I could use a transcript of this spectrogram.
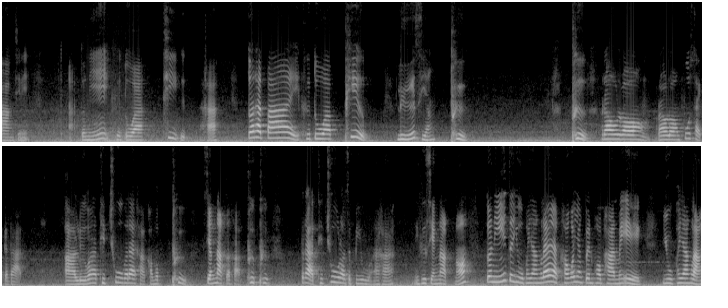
างทีนี้ตัวนี้คือตัวที่อึดนะคะ ตัวถัดไปคือตัวพิบหรือเสียงผึ ผึเราลองเราลองพูดใส่กระดาษอ่าหรือว่าทิชชู่ก็ได้ค่ะคำว่าผึเสียงหนักอะค่ะผึผึกระดาษทิชชู่เราจะปิวนะคะนี่คือเสียงหนักเนาะตัวนี้จะอยู่พยางค์แรกเขาก็ยังเป็นพอพานไม่เอก อยู่พยางค์หลัง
